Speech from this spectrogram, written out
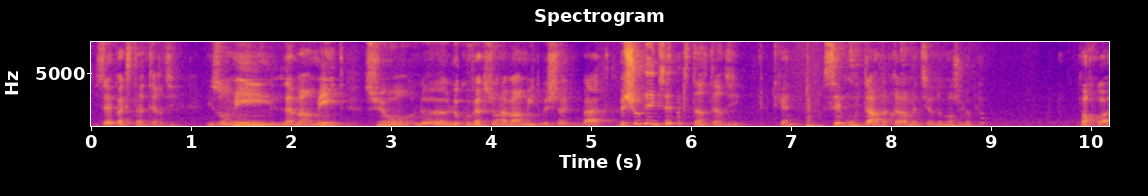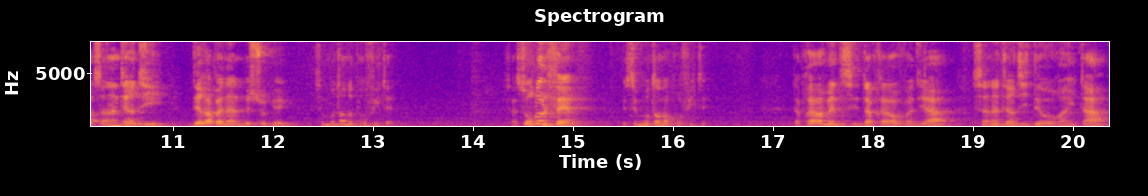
ils ne savaient pas que c'était interdit. Ils ont mis la marmite sur le, le couvercle sur la marmite Beshogeg, ils ne savaient pas que c'était interdit. c'est moutar, d'après Sion, de manger le plat. Pourquoi? C'est un interdit des Rabbanan Beshogeg, c'est temps de profiter. C'est assourd de le faire, mais c'est temps d'en profiter. D'après Ravadia, c'est un interdit d'Eoraita,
